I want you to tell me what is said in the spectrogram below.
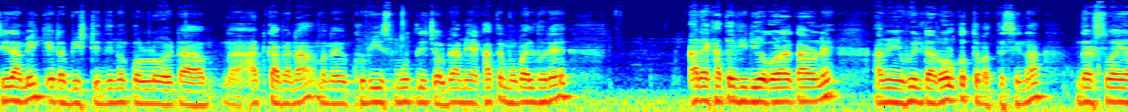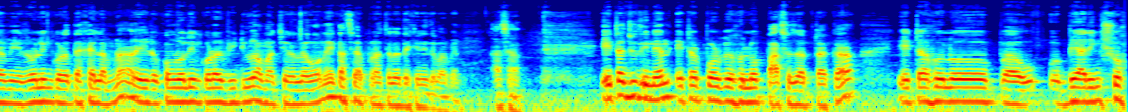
সিরামিক এটা বৃষ্টির দিনও করল, এটা আটকাবে না মানে খুবই স্মুথলি চলবে। আমি এক হাতে মোবাইল ধরে আর এক হাতে ভিডিও করার কারণে আমি হুইলটা রোল করতে পারতেছি না। দ্যাটস ওয়াই আমি রোলিং করে দেখাইলাম না। আর এইরকম রোলিং করার ভিডিও আমার চ্যানেলে অনেক আছে, আপনারা চ্যানেলে দেখে নিতে পারবেন। আচ্ছা এটা যদি নেন, এটার পড়বে হলো পাঁচ হাজার টাকা। এটা হলো বেয়ারিং সহ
